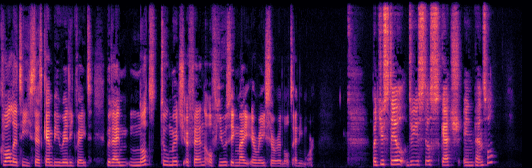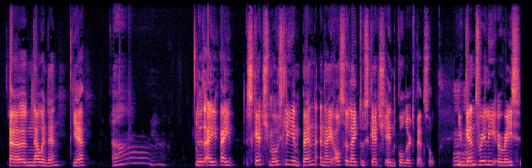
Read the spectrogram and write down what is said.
qualities that can be really great, but I'm not too much a fan of using my eraser a lot anymore. But you still do you still sketch in pencil? Uh, now and then, yeah. Oh yeah. But I, I sketch mostly in pen and I also like to sketch in colored pencil. You Mhm. can't really erase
